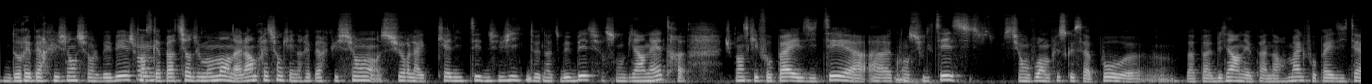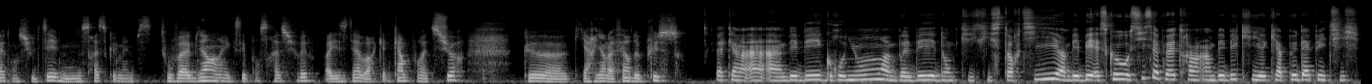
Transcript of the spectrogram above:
de répercussions sur le bébé, je pense mm. qu'à partir du moment où on a l'impression qu'il y a une répercussion sur la qualité de vie de notre bébé, sur son bien-être, je pense qu'il ne faut pas hésiter à, à consulter. Si, si on voit en plus que sa peau euh, va pas bien, n'est pas normale, il faut pas hésiter à consulter, ne serait-ce que même si tout va bien et que c'est pour se rassurer, faut pas hésiter à voir quelqu'un pour être sûr euh, qu'il n'y a rien à faire de plus. Avec un, bébé grognon, un bébé donc qui, qui se tortille, un bébé. Est-ce que aussi ça peut être un, bébé qui, a peu d'appétit?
